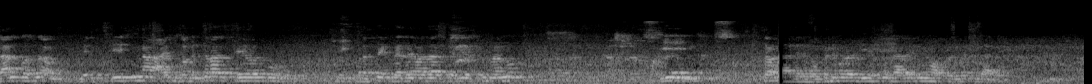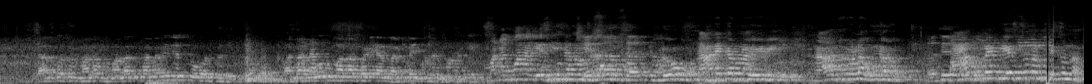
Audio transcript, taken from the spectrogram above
దానికోసం మీరు చేసిన ఐదు సంవత్సరాల సేవకు మీకు ప్రత్యేక ధన్యవాదాలు తెలియజేస్తున్నాను. ఈ ఒకటి కూడా తీసుకురాలి మేము అపాయింట్మెంట్ కాలేదు దానికోసం మనం మనది మనమే చేసుకోబడుతుంది. మన ఊరు మన బడి అన్నట్లయితే మనం మనం చేసుకుంటున్నాం చేస్తున్నాం సార్. ఇప్పుడు నా దగ్గర ఉన్న ఏమి రాజులలో ఉన్నారు ప్రతి- మాకు మేము చేస్తున్నాం చేస్తున్నాం.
